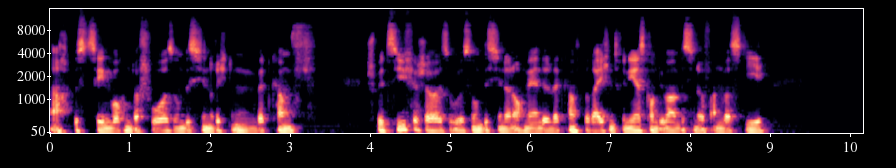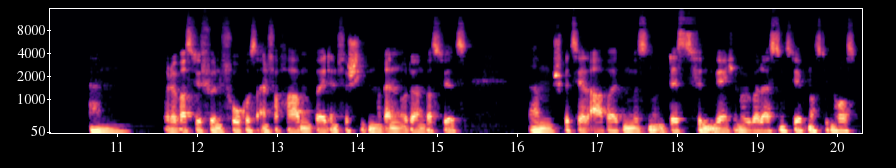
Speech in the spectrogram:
acht bis zehn Wochen davor so ein bisschen Richtung Wettkampf spezifischer, also so ein bisschen dann auch mehr in den Wettkampfbereichen trainieren. Es kommt immer ein bisschen darauf an, was die ähm, oder was wir für einen Fokus einfach haben bei den verschiedenen Rennen oder an was wir jetzt ähm, speziell arbeiten müssen. Und das finden wir eigentlich immer über Leistungsdiagnostiken raus.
